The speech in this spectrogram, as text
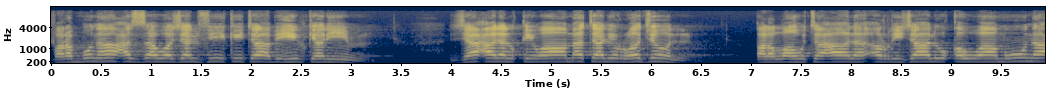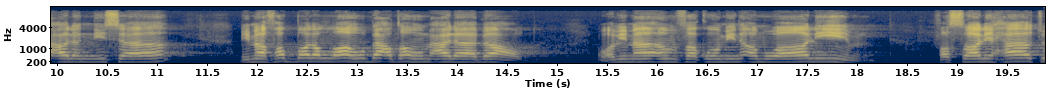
فربنا عز وجل في كتابه الكريم جعل القوامة للرجل. قال الله تعالى الرجال قوامون على النساء بما فضل الله بعضهم على بعض وبما أنفقوا من أموالهم. فالصالحات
